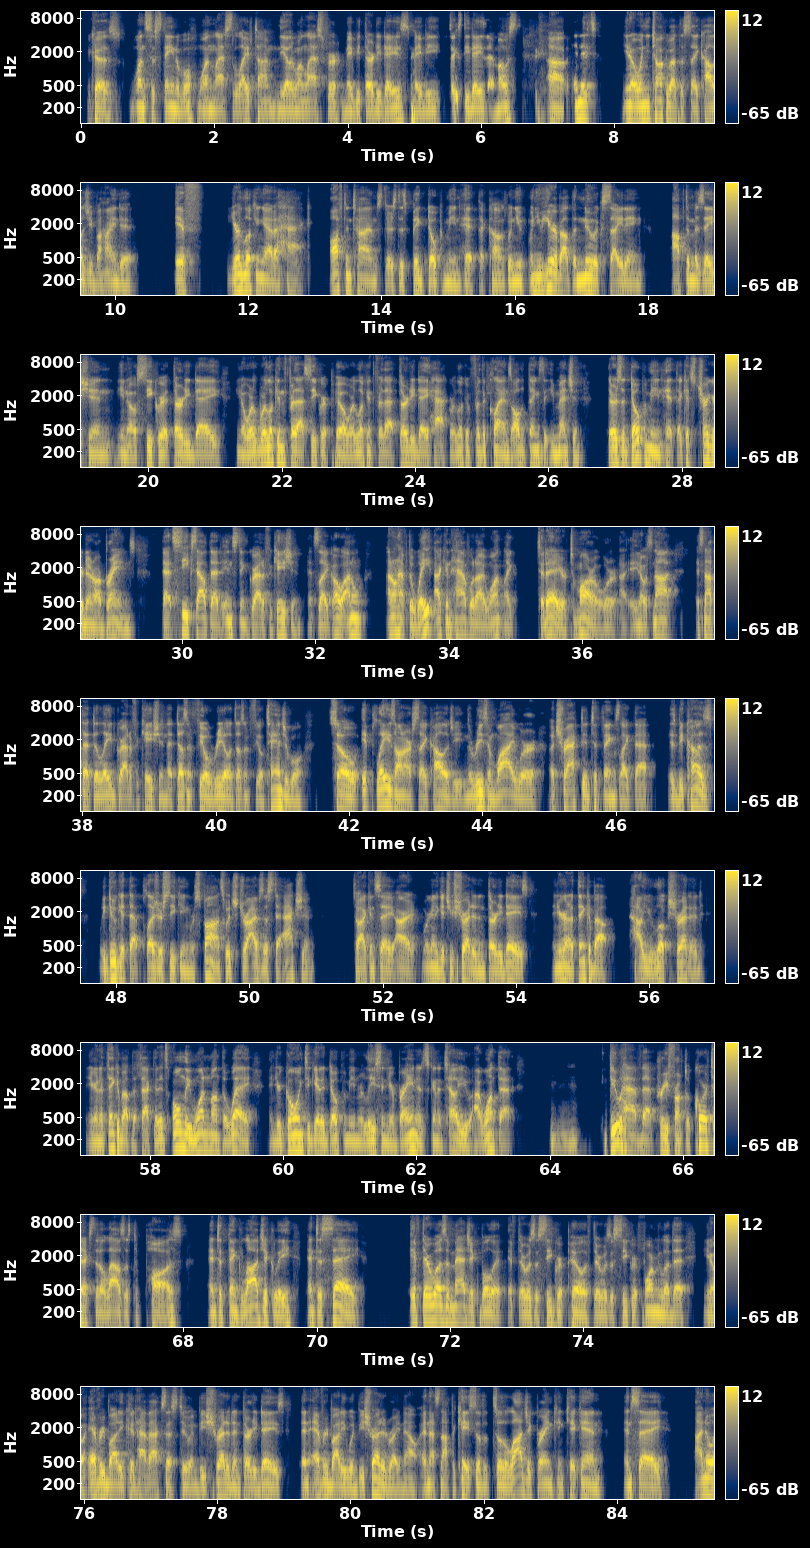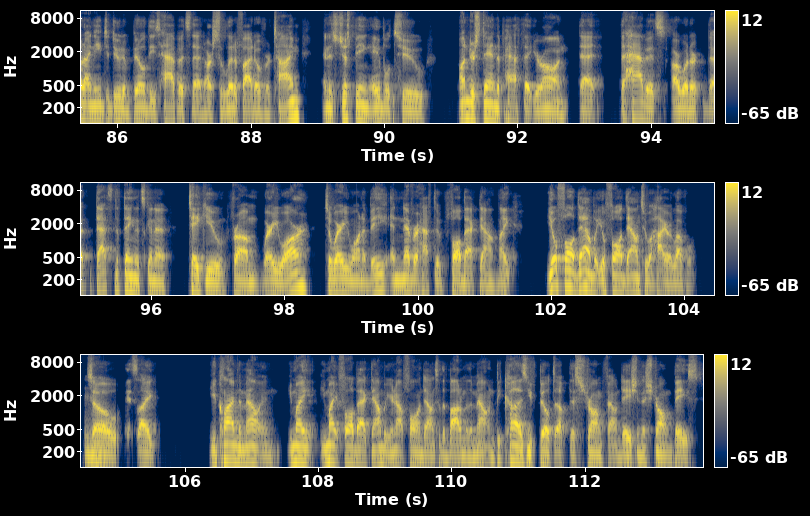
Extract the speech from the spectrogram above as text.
Because one's sustainable, one lasts a lifetime, the other one lasts for maybe 30 days, maybe 60 days at most. Uh, and it's, you know, when you talk about the psychology behind it, if you're looking at a hack, oftentimes there's this big dopamine hit that comes when you when you hear about the new exciting optimization, you know, secret 30 day, you know, we're, we're looking for that secret pill. We're looking for that 30 day hack. We're looking for the cleanse, all the things that you mentioned. There's a dopamine hit that gets triggered in our brains that seeks out that instant gratification. It's like, oh, I don't, I don't have to wait. I can have what I want like today or tomorrow, or, uh, you know, it's not, it's not that delayed gratification that doesn't feel real. It doesn't feel tangible. So it plays on our psychology. And the reason why we're attracted to things like that is because we do get that pleasure seeking response, which drives us to action. So I can say, all right, we're going to get you shredded in 30 days. And you're going to think about how you look shredded. You're going to think about the fact that it's only one month away and you're going to get a dopamine release in your brain. And it's going to tell you, I want that. Mm-hmm. do have that prefrontal cortex that allows us to pause and to think logically and to say, if there was a magic bullet, if there was a secret pill, if there was a secret formula that, you know, everybody could have access to and be shredded in 30 days, then everybody would be shredded right now. And that's not the case. So the, so the logic brain can kick in and say, I know what I need to do to build these habits that are solidified over time. And it's just being able to understand the path that you're on, that the habits are what are that that's the thing that's going to take you from where you are to where you want to be and never have to fall back down. Like you'll fall down, but you'll fall down to a higher level. Mm-hmm. So it's like you climb the mountain, you might you might fall back down, but you're not falling down to the bottom of the mountain because you've built up this strong foundation, this strong base.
